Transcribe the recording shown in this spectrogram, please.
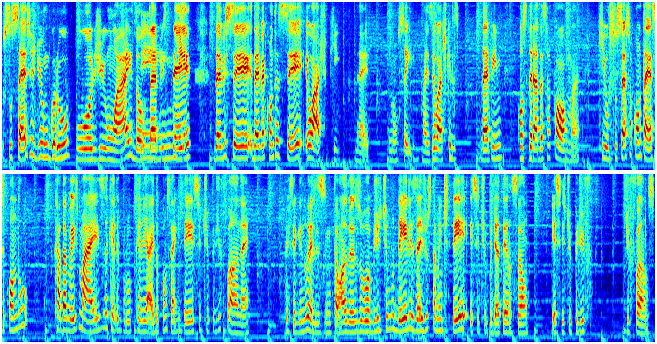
O sucesso de um grupo ou de um idol Sim. deve ser, deve ser, deve acontecer, eu acho que, né? Não sei, mas eu acho que eles devem considerar dessa forma. Que o sucesso acontece quando cada vez mais aquele grupo, aquele idol consegue ter esse tipo de fã, né? Perseguindo eles. Então, às vezes, o objetivo deles é justamente ter esse tipo de atenção, esse tipo de, de fãs.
